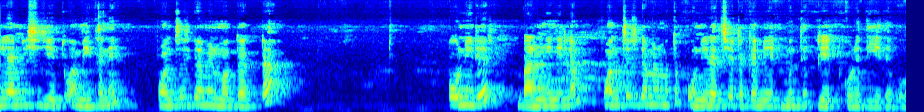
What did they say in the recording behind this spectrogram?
নিরামিষ যেহেতু, আমি এখানে পঞ্চাশ গ্রামের মতো একটা পনিরের বানিয়ে নিলাম। পঞ্চাশ গ্রামের মতো পনির আছে, এটাকে আমি এর মধ্যে গ্রেট করে দিয়ে দেবো।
